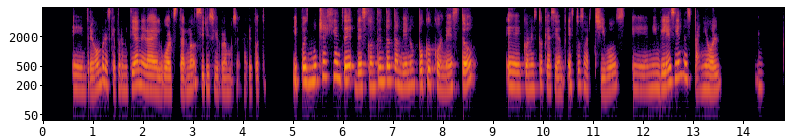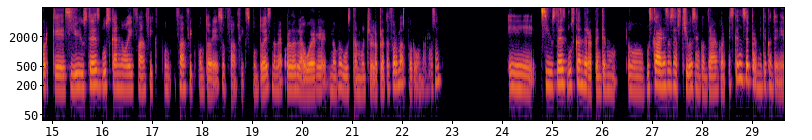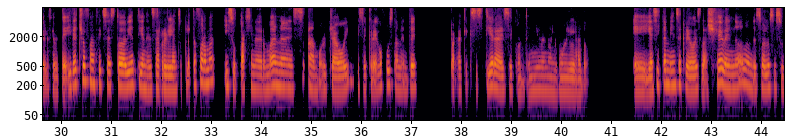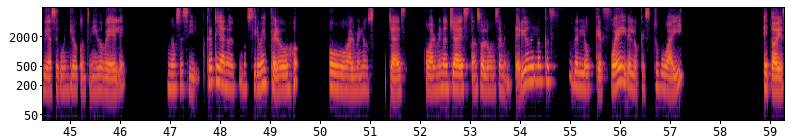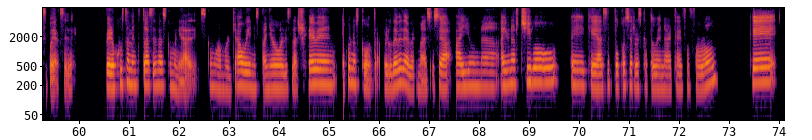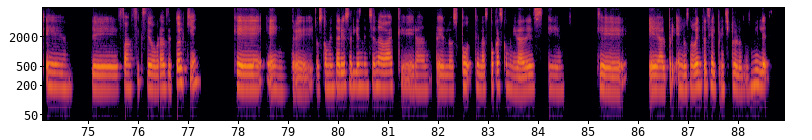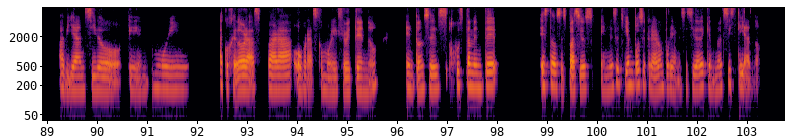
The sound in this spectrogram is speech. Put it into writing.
entre hombres que permitían era el Wolfstar, ¿no? Sirius y Ramos en Harry Potter. Y pues mucha gente descontenta también un poco con esto, eh, con esto que hacían estos archivos en inglés y en español, mm, porque si ustedes buscan hoy fanfic.es o fanfics.es, no me acuerdo la URL, no me gusta mucho la plataforma por una razón. Eh, si ustedes buscan de repente o buscaban esos archivos, se encontraban con, es que no se permite contenido LGBT. Y de hecho, Fanfixes todavía tiene esa regla en su plataforma y su página hermana es Amor Yaoi y se creó justamente para que existiera ese contenido en algún lado. Eh, y así también se creó Slash Heaven, ¿no? Donde solo se subía, según yo, contenido BL. no sé si, creo que ya no, no sirve, pero, o al menos ya es, o al menos ya es tan solo un cementerio de lo que, de lo que fue y de lo que estuvo ahí, eh, todavía se puede acceder. Pero justamente todas esas comunidades, como Amor Yahweh en español, Slash Heaven, no conozco otra, pero debe de haber más. O sea, hay, una, hay un archivo eh, que hace poco se rescató en Archive of Our Own, que eh, de fanfics de obras de Tolkien, que entre los comentarios alguien mencionaba que eran de, los de las pocas comunidades eh, que en los 90 y al principio de los 2000 habían sido eh, muy acogedoras para obras como LGBT, ¿no? Entonces, justamente estos espacios en ese tiempo se crearon por la necesidad de que no existían, ¿no?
